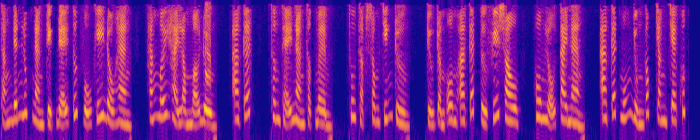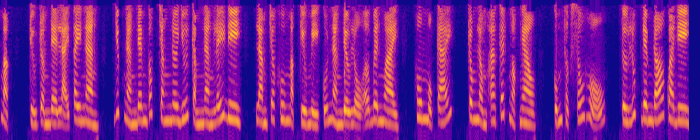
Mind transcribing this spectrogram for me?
thẳng đến lúc nàng triệt để tước vũ khí đầu hàng, hắn mới hài lòng mở đường, A Kết, thân thể nàng thật mềm, thu thập xong chiến trường, triệu trầm ôm A Kết từ phía sau, hôn lỗ tai nàng, A Kết muốn dùng góc chăn che khuất mặt, triệu trầm đè lại tay nàng, giúp nàng đem góc chăn nơi dưới cầm nàng lấy đi, làm cho khuôn mặt kiều mị của nàng đều lộ ở bên ngoài, hôn một cái, trong lòng A Kết ngọt ngào, cũng thật xấu hổ. Từ lúc đêm đó qua đi,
